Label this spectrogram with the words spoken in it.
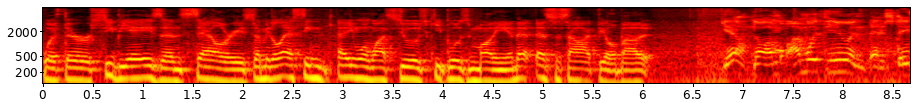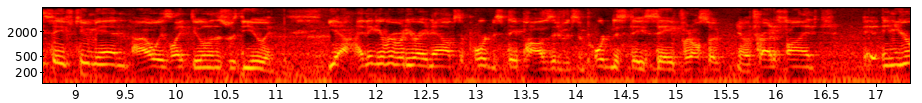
with their CBAs and salaries. I mean, the last thing anyone wants to do is keep losing money, and that, that's just how I feel about it. Yeah, no, I'm, I'm with you, and, and stay safe too, man. I always like doing this with you, and yeah, I think everybody right now, it's important to stay positive. It's important to stay safe, but also, you know, try to find in your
